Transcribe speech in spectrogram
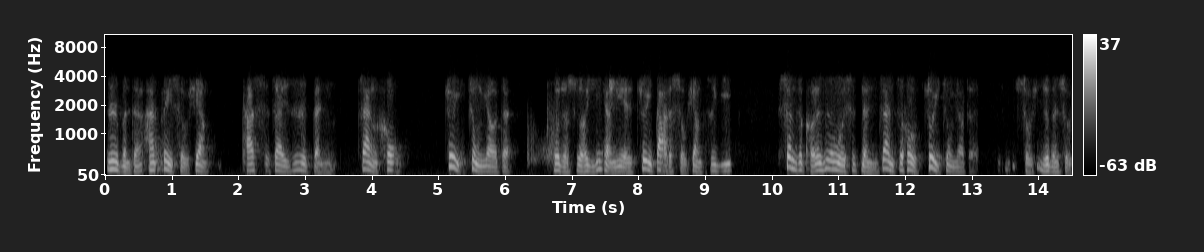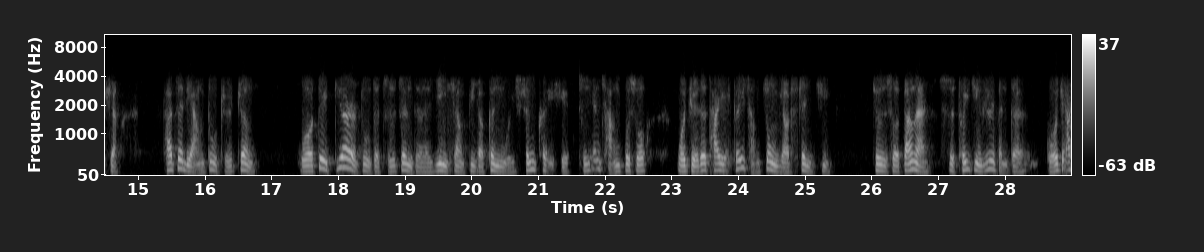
日本的安倍首相，他是在日本战后最重要的，或者说影响力最大的首相之一，甚至可能认为是冷战之后最重要的首日本首相。他这两度执政。我对第二度的执政的印象比较更为深刻一些，时间长不说，我觉得他有非常重要的政绩，就是说，当然是推进日本的国家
